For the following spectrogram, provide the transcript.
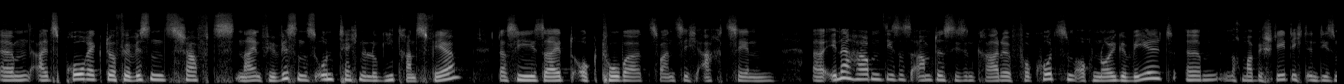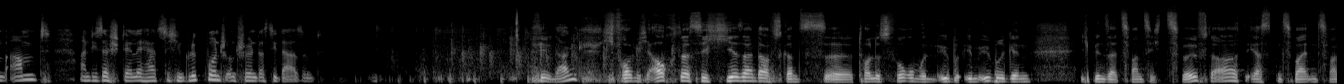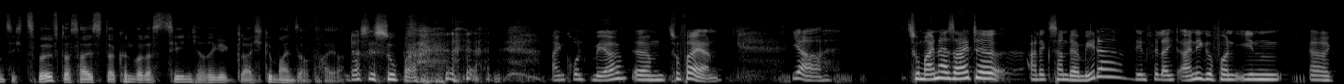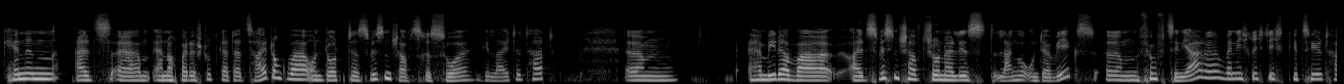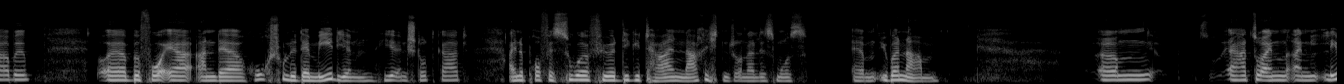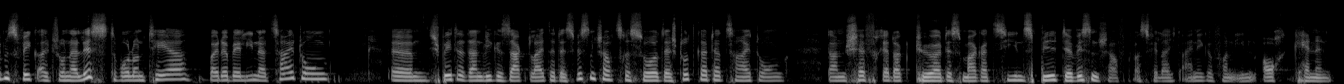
ähm, als Prorektor für Wissenschafts-, nein, für Wissens- und Technologietransfer, das Sie seit Oktober 2018 äh, innehaben dieses Amtes. Sie sind gerade vor kurzem auch neu gewählt, ähm, nochmal bestätigt in diesem Amt. An dieser Stelle herzlichen Glückwunsch und schön, dass Sie da sind. Vielen Dank. Ich freue mich auch, dass ich hier sein darf. Es ist ein ganz äh, tolles Forum. Und im Übrigen, ich bin seit 2012 da, 1.2.2012. Das heißt, da können wir das Zehnjährige gleich gemeinsam feiern. Das ist super. Ein Grund mehr ähm, zu feiern. Ja, zu meiner Seite Alexander Meder, den vielleicht einige von Ihnen äh, kennen, als äh, er noch bei der Stuttgarter Zeitung war und dort das Wissenschaftsressort geleitet hat. Ähm, Herr Meder war als Wissenschaftsjournalist lange unterwegs, 15 ähm, Jahre, wenn ich richtig gezählt habe, äh, bevor er an der Hochschule der Medien hier in Stuttgart eine Professur für digitalen Nachrichtenjournalismus ähm, übernahm. Ähm, er hat so einen, einen, Lebensweg als Journalist, Volontär bei der Berliner Zeitung, später dann, wie gesagt, Leiter des Wissenschaftsressorts der Stuttgarter Zeitung, dann Chefredakteur des Magazins Bild der Wissenschaft, was vielleicht einige von Ihnen auch kennen.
